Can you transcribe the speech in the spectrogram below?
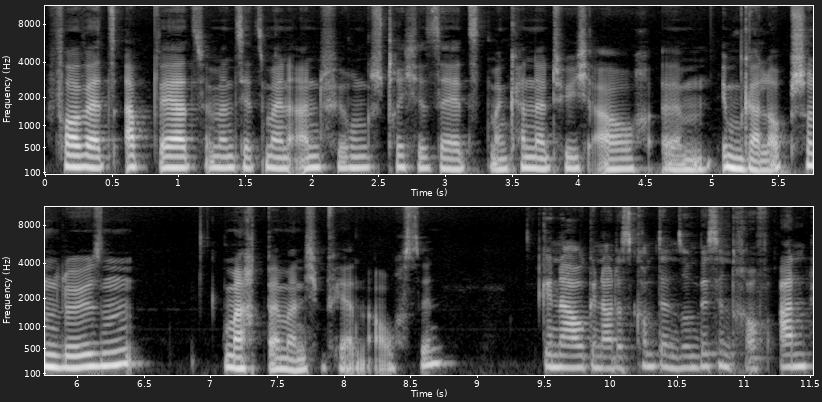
Vorwärts, Abwärts, wenn man es jetzt mal in Anführungsstriche setzt. Man kann natürlich auch ähm, im Galopp schon lösen. Macht bei manchen Pferden auch Sinn. Genau, genau, das kommt dann so ein bisschen drauf an.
